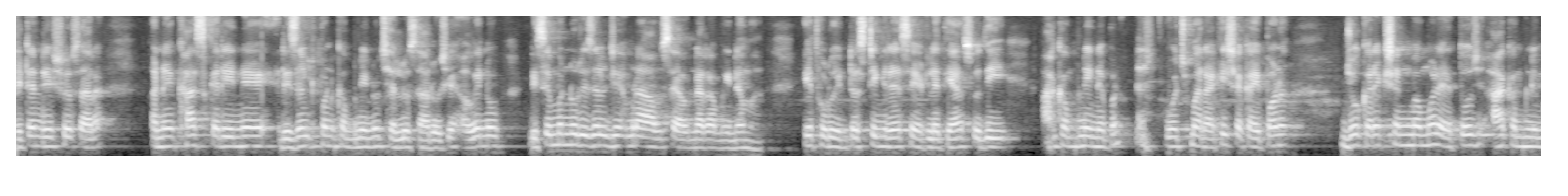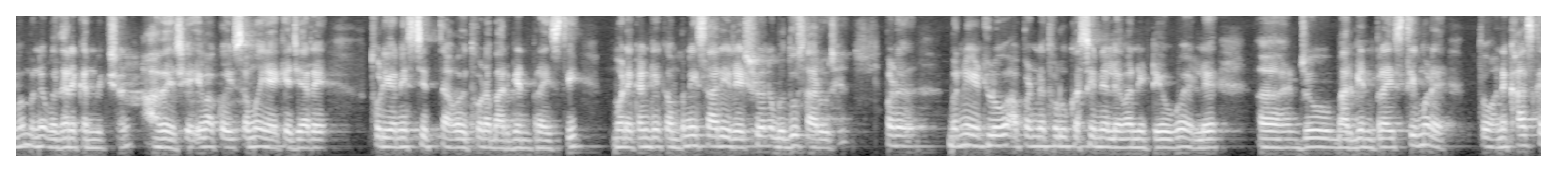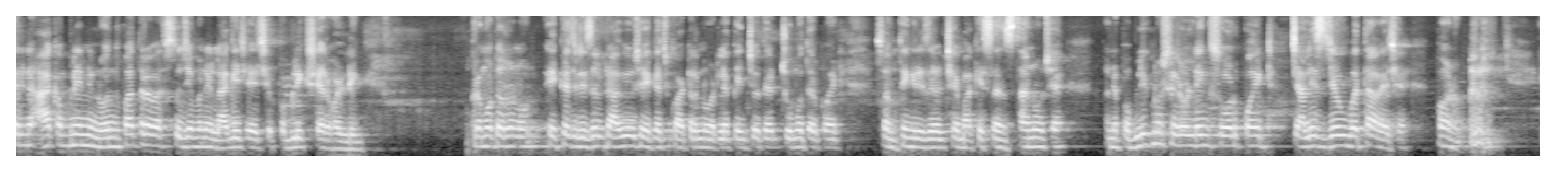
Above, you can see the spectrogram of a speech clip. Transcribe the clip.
રિટર્ન રેશિયો સારા અને ખાસ કરીને રિઝલ્ટ પણ કંપનીનું છેલ્લું સારું છે. હવેનું ડિસેમ્બરનું રિઝલ્ટ જે હમણાં આવશે આવનારા મહિનામાં, એ થોડું ઇન્ટરેસ્ટિંગ રહેશે એટલે ત્યાં સુધી આ કંપનીને પણ વોચમાં રાખી શકાય. પણ જો કરેક્શનમાં મળે તો જ આ કંપનીમાં મને વધારે કન્વિક્શન આવે છે. એવા કોઈ સમયે કે જ્યારે થોડી અનિશ્ચિતતા હોય, થોડા બાર્ગેન પ્રાઇસથી મળે. કારણ કે કંપની સારી, રેશિયોને બધું સારું છે. પણ બને એટલું આપણને થોડું કસીને લેવાની ટેવ હોય એટલે જો બાર્ગેન પ્રાઇસથી મળે, તો અને ખાસ કરીને આ કંપનીની નોંધપાત્ર વસ્તુ જે મને લાગી છે એ છે પબ્લિક શેર હોલ્ડિંગ પ્રમોટરોનું એક જ રિઝલ્ટ આવ્યું છે, એક જ ક્વાર્ટરનું એટલે પંચોતેર ચુમ્મોતેર પોઈન્ટ સમથિંગ રિઝલ્ટ છે. બાકી સંસ્થાનું છે. અને પબ્લિકનું શેર હોલ્ડિંગ સોળ પોઈન્ટ ચાલીસ જેવું બતાવે છે. પણ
